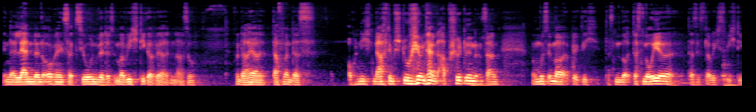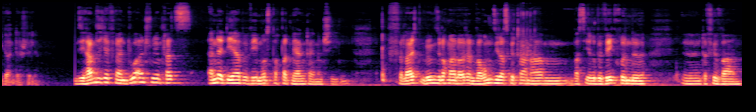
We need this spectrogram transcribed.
In einer lernenden Organisation wird es immer wichtiger werden. Also von daher darf man das auch nicht nach dem Studium dann abschütteln und sagen, man muss immer wirklich das, das Neue, das ist, glaube ich, das Wichtige an der Stelle. Sie haben sich ja für einen dualen Studienplatz an der DHBW Mosbach-Bad Mergentheim entschieden. Vielleicht mögen Sie noch mal erläutern, warum Sie das getan haben, was Ihre Beweggründe äh, dafür waren.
